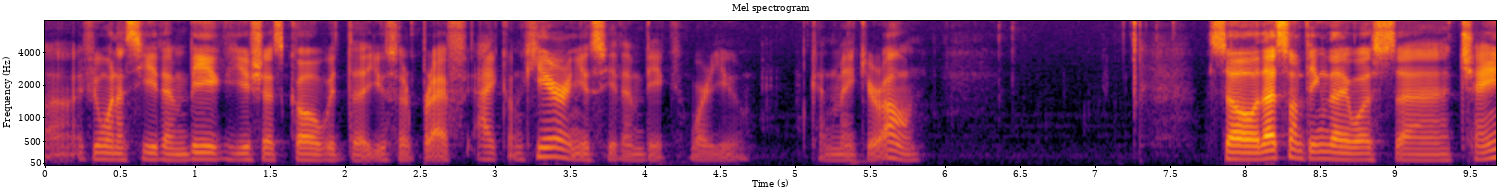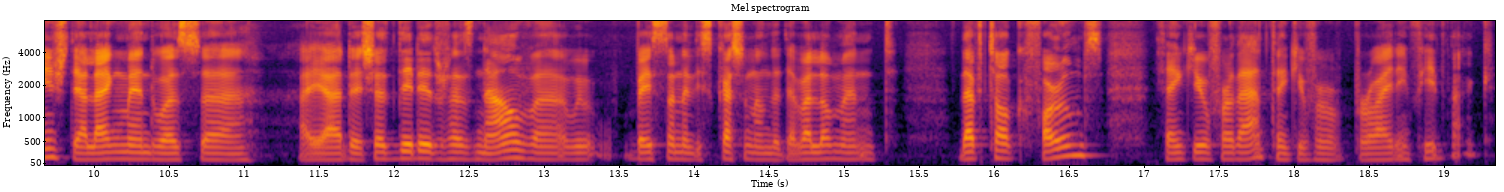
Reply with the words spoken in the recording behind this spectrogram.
uh, if you want to see them big, you just go with the user pref icon here and you see them big where you can make your own. So that's something that was uh, changed. The alignment was, uh, I added, just did it just now uh, based on a discussion on the development DevTalk forums. Thank you for that. Thank you for providing feedback.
